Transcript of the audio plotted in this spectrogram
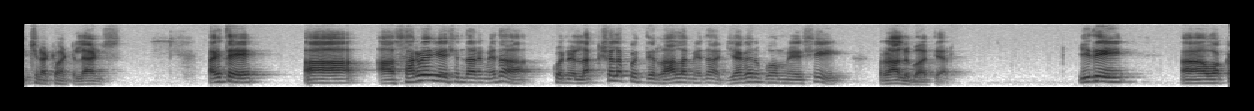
ఇచ్చినటువంటి ల్యాండ్స్. అయితే ఆ సర్వే చేసిన దాని మీద కొన్ని లక్షల కొద్ది రాళ్ళ మీద జగన్ బొమ్మ వేసి రాళ్ళు బాతారు ఇది ఒక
